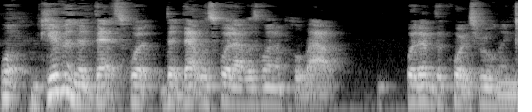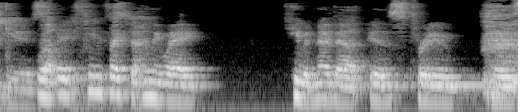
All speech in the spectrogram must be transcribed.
well, given that that's what that that was what I was going to pull out, whatever the court's ruling is. well, it seems like the only way he would know that is through his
